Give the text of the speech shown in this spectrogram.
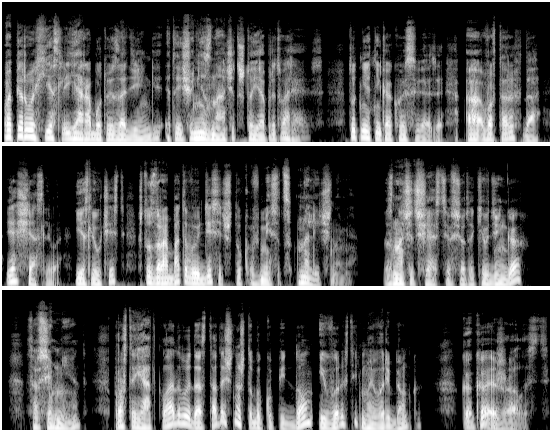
Во-первых, если я работаю за деньги, это еще не значит, что я притворяюсь. Тут нет никакой связи. А во-вторых, да, я счастлива, если учесть, что зарабатываю 10 штук в месяц наличными. Значит, счастье все-таки в деньгах? Совсем нет. Просто я откладываю достаточно, чтобы купить дом и вырастить моего ребенка. Какая жалость.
